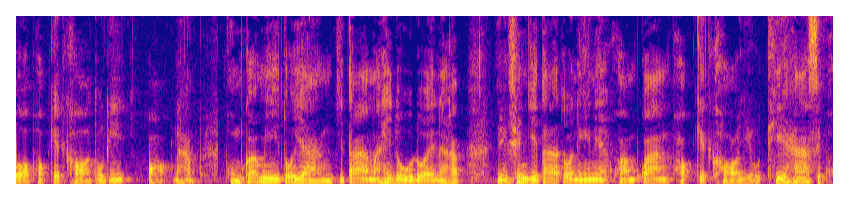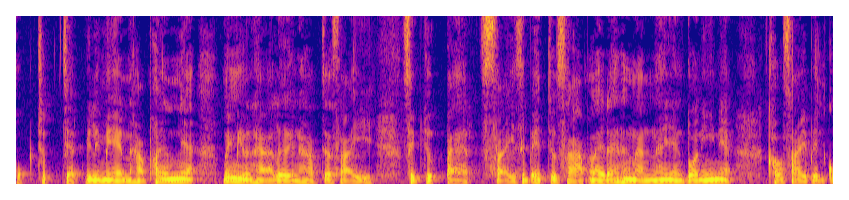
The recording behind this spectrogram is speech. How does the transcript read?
ตัวพ็อกเก็ตคอตัวนี้ออกนะครับ ผมก็มีตัวอย่างกีตาร์มาให้ดูด้วยนะครับ อย่างเช่นกีตาร์ตัวนี้เนี่ยความกว้างพ็อกเก็ตคออยู่ที่ 56.7มิลิเมตรนะครับ เพราะฉะนั้นเนี่ยไม่มีปัญหาเลยนะครับ จะใส่ 10.8 ใส่ 11.3 อะไรได้ทั้งนั้นนะอย่างตัวนี้เนี่ยเขาใส่เป็นโก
